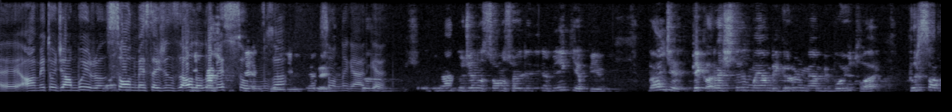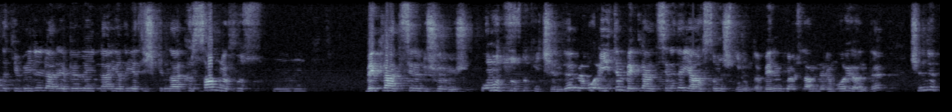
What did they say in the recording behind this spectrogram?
Ee, Ahmet Hocam buyurun son mesajınızı alalım Birkaç ve şey söyleyeyim. Evet. sonuna geldik. Evet. Şey, Bülent Hoca'nın son söylediğine bir ek yapayım. Bence pek araştırılmayan ve görülmeyen bir boyut var. Kırsaldaki veliler, ebeveynler ya da yetişkinler kırsal nüfus hmm, beklentisini düşürmüş. Umutsuzluk içinde ve bu eğitim beklentisine de yansımış durumda. Benim gözlemlerim o yönde. Şimdi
